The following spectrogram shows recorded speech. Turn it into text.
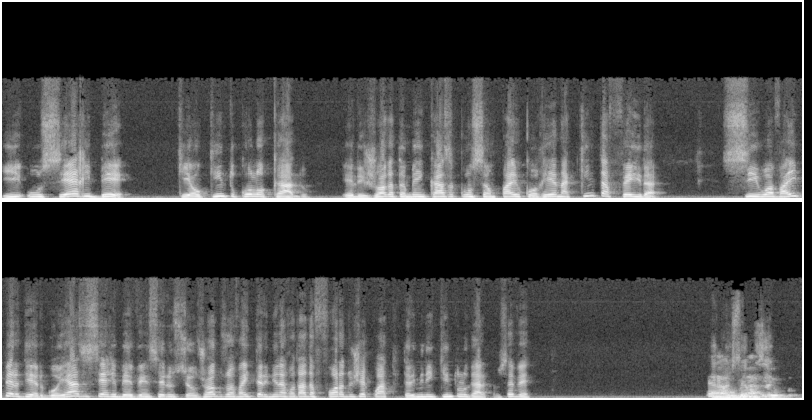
e o CRB, que é o quinto colocado, ele joga também em casa com o Sampaio Correia na quinta-feira. Se o Havaí perder, Goiás e CRB vencerem os seus jogos, o Havaí termina a rodada fora do G4, termina em quinto lugar, para você ver. É, o, Brasil,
